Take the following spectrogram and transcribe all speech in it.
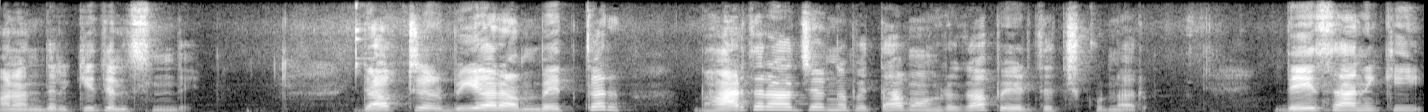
మనందరికీ తెలిసిందే. డాక్టర్ బిఆర్ అంబేద్కర్ భారత రాజ్యాంగ పితామహుడిగా పేరు తెచ్చుకున్నారు. దేశానికి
